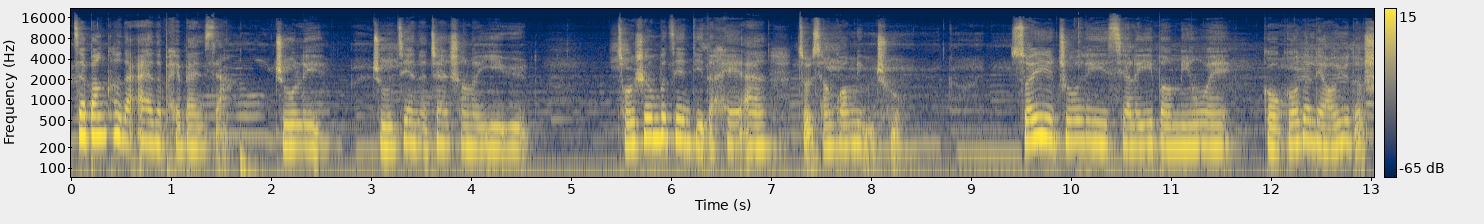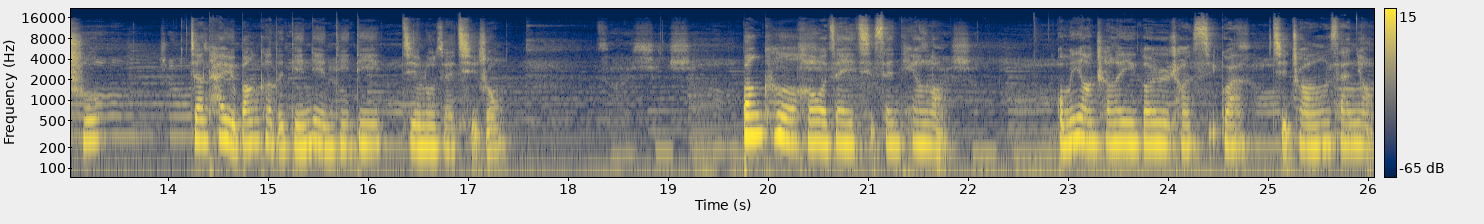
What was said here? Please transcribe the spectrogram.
在邦克的爱的陪伴下，朱莉逐渐的战胜了抑郁，从深不见底的黑暗走向光明处。所以，朱莉写了一本名为《狗狗的疗愈》的书。将她与邦克的点点滴滴记录在其中。邦克和我在一起三天了，我们养成了一个日常习惯：起床、撒尿、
